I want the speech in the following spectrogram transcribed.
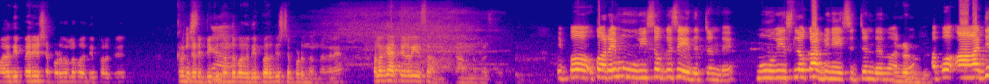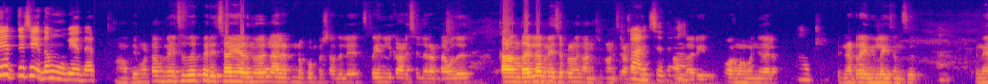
പകുതി പേര് ഇഷ്ടപ്പെടുന്നുള്ളൂ പകുതി പേർക്ക് ക്രിഞ്ചടിപ്പിക്കുന്നുണ്ട് പകുതി പേർക്ക് ഇഷ്ടപ്പെടുന്നുണ്ട്. അങ്ങനെ പല കാറ്റഗറീസ് ആണ് കാണുന്ന ഇപ്പൊ കൊറേ മൂവീസ് ഒക്കെ ചെയ്തിട്ടുണ്ട്. മൂവീസിലൊക്കെ അഭിനയിച്ചിട്ടുണ്ട് എന്ന് പറഞ്ഞു. അപ്പൊ ആദ്യത്തെ ചെയ്ത മൂവി ഏതായിരുന്നു? ആദ്യമായിട്ട് അഭിനയിച്ചത് പെരിച്ചായി ആയിരുന്നു ലാലേട്ടന്റെ ഒപ്പം. പക്ഷെ അതിൽ സ്ക്രീനിൽ കാണിച്ചില്ല. രണ്ടാമത് കാന്താരിൽ അഭിനയിച്ചപ്പോഴാണ് കാണിച്ചു കാണിച്ചത്. കാണിച്ചത് കാന്താരി ഓർമ്മ മഞ്ഞകാലം പിന്നെ ഡ്രൈവിംഗ് ലൈസൻസ് പിന്നെ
